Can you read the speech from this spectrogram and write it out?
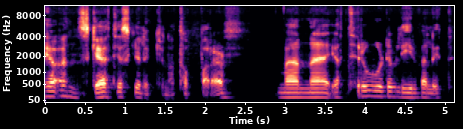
Jag önskar att jag skulle kunna toppa det. Men eh, jag tror det blir väldigt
